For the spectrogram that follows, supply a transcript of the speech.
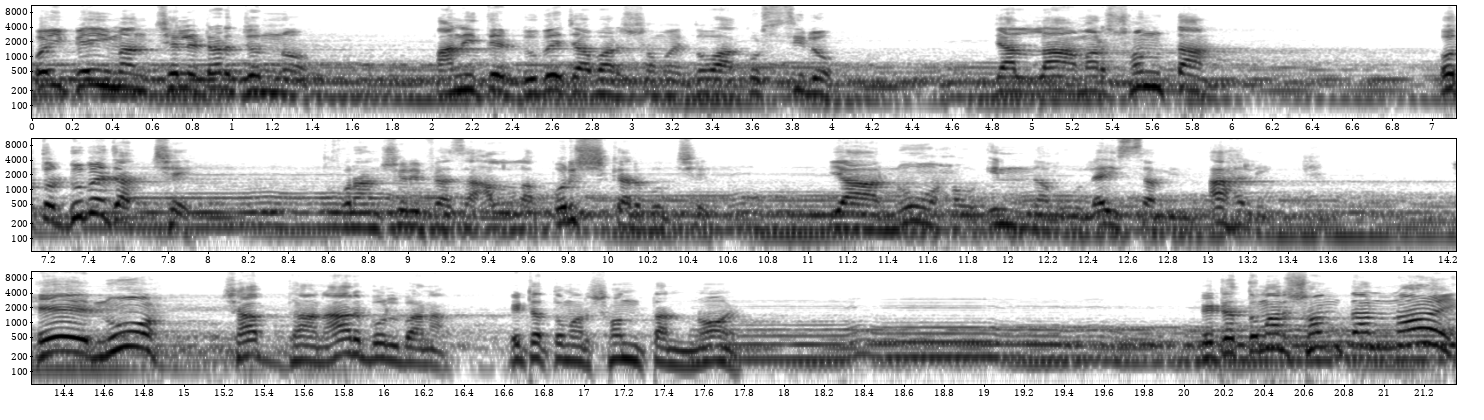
ওই বেঈমান ছেলেটার জন্য পানিতে ডুবে যাবার সময় দোয়া করছিল যে, আল্লাহ আমার সন্তান, ও তো ডুবে যাচ্ছে। কোরআন শরীফে আছে, আল্লাহ পরিষ্কার বলছে, ইয়া নূহ ইন্নাহু লাইসা মিন আহলিক। হে নূহ, সাবধান, আর বলবা না, এটা তোমার সন্তান নয়। এটা তোমার সন্তান নয়।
